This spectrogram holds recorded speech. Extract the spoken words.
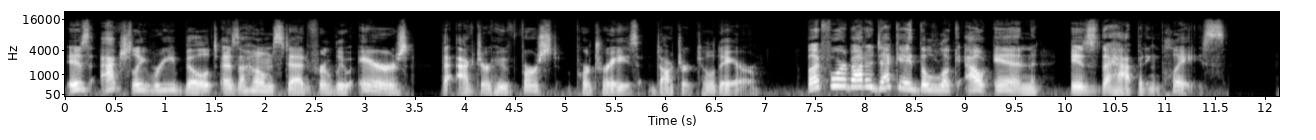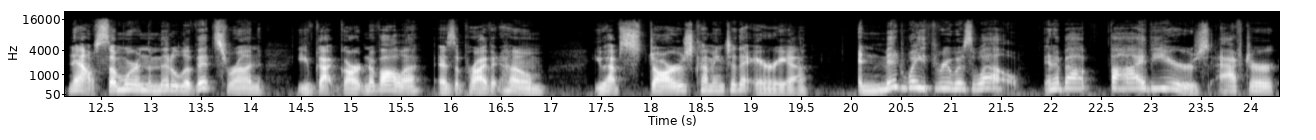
is actually rebuilt as a homestead for Lew Ayres, the actor who first portrays Dr. Kildare. But for about a decade, the Lookout Inn is the happening place. Now, somewhere in the middle of its run, you've got Garden of Allah as a private home, you have stars coming to the area, and midway through as well, in about five years after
